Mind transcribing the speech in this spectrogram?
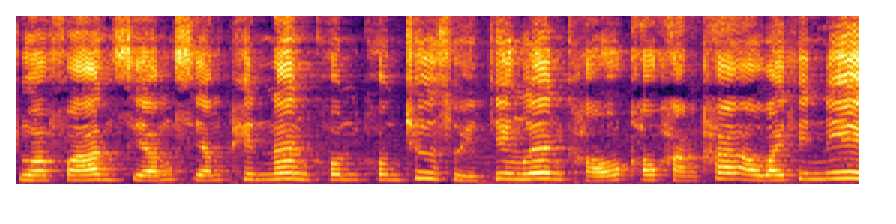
จัวฟานเสียงเสียงพินนั่นคนคนชื่อสุยจิ้งเล่นเขาเขาขังข้าเอาไว้ที่นี่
